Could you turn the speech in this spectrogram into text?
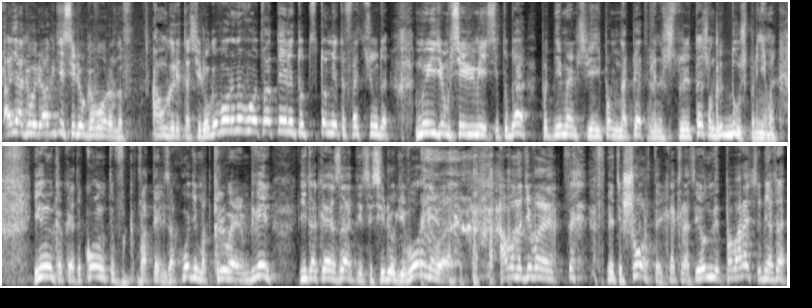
А я говорю, а где Серега Воронов? А он говорит, а Серега Воронов вот в отеле, тут 100 метров отсюда. Мы идем все вместе туда, поднимаемся, я не помню, на пятый или на шестой этаж. Он говорит, душ принимай. И какая-то комната, в, в отель заходим, открываем дверь, и такая задница Сереги Воронова, а он одевает эти шорты как раз. И он поворачивается, меня так,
